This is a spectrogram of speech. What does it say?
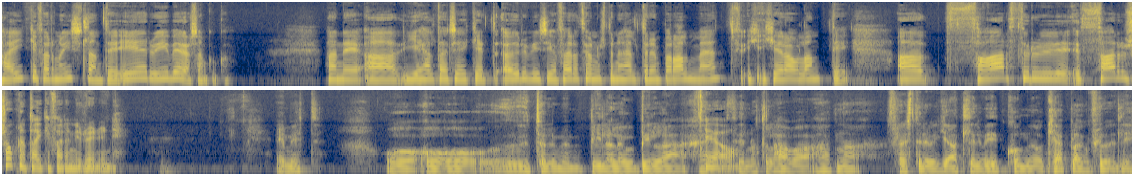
tækifærin á Íslandi eru í vegarsangungum. Þannig að ég held að það sé ekkit öðruvísi á ferðarþjónustuna heldur en bara almennt hér á landi að þar, við, þar eru sóknartækifærin í rauninni. Einmitt og, og, og við tölum um bílalegu bíla eh, þeir náttúrulega hafa hana, flestir ef ekki allir viðkomið á keflagu flöðli.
